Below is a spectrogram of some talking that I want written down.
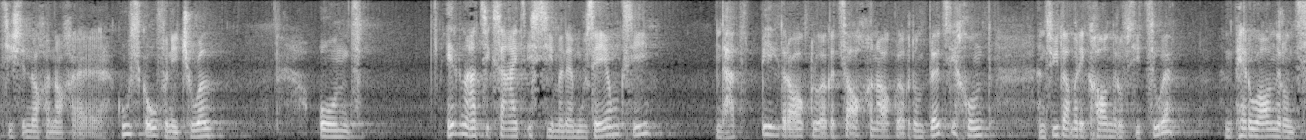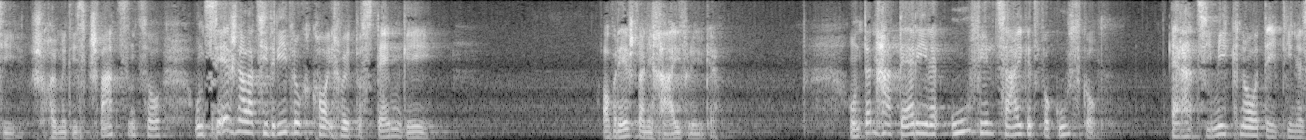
Sie ist dann nachher nach äh, Cusco in die Schule. Und irgendwann hat sie gesagt, ist sie in einem Museum gewesen und hat Bilder angeschaut, Sachen angeschaut und plötzlich kommt ein Südamerikaner auf sie zu, ein Peruaner und sie kommen ins Geschwätz und so. Und sehr schnell hat sie den Eindruck gehabt, ich will das dem geben. Aber erst, wenn ich heimfliege. Und dann hat er ihr u viel gezeigt von Cusco. Er hat sie mitgenommen dort in, ein,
